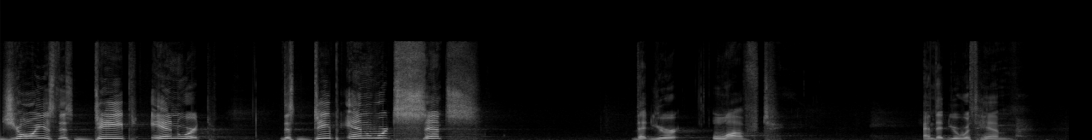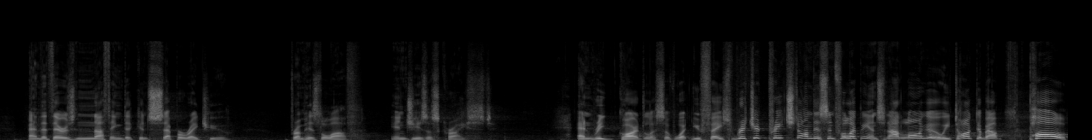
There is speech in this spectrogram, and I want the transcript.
Joy is this deep inward, this deep inward sense that you're loved and that you're with Him, and that there's nothing that can separate you from His love in Jesus Christ. And regardless of what you face, Richard preached on this in Philippians not long ago. He talked about Paul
